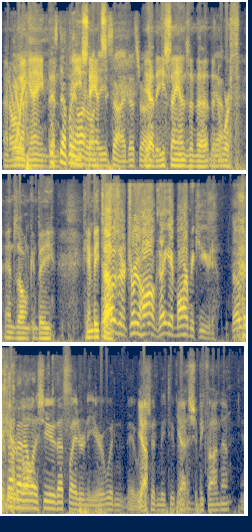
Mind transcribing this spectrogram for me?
an early Yeah. game, then it's definitely the east hotter on the east side. That's right. Yeah, the east stands and the, the Yeah. north end zone can be can be tough. Those are true hogs. They get barbecued. Those If are talking about hogs. LSU, that's later in the year. It wouldn't. It Yeah. shouldn't be too bad. yeah, it should be fine then. Yeah.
